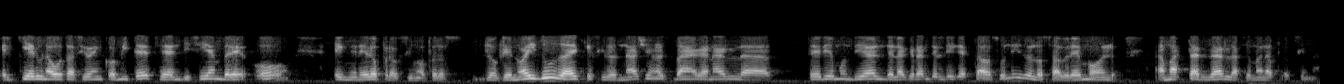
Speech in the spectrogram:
él quiere una votación en comité, sea en diciembre o en enero próximo. Pero lo que no hay duda es que si los Nationals van a ganar la Serie Mundial de la Grandes Ligas de Estados Unidos, lo sabremos a más tardar la semana próxima.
